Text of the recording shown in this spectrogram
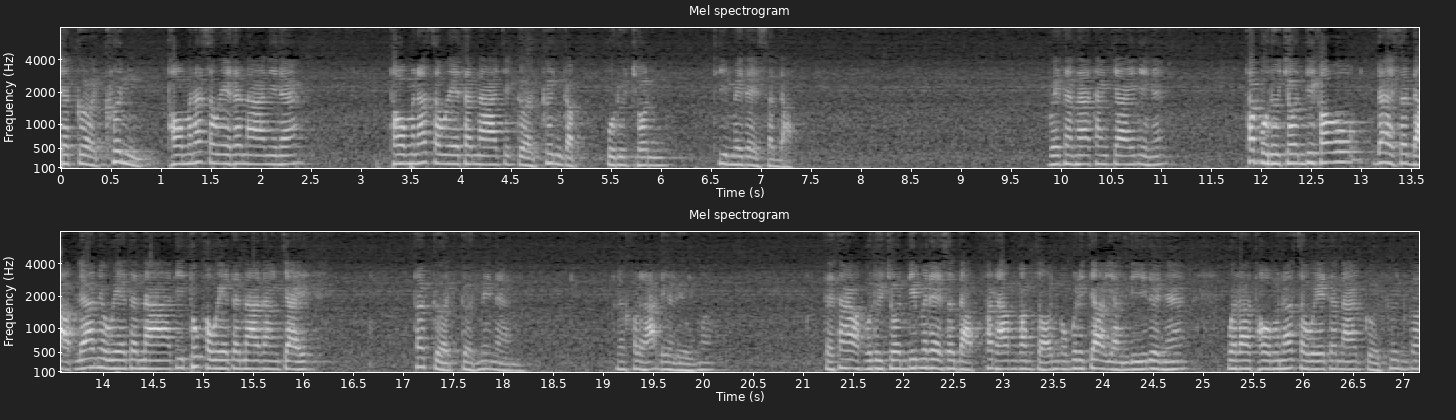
จะเกิดขึ้นโทมนัสเวทนานี่นะโทมนัสเวทนาจะเกิดขึ้นกับปุถุชนที่ไม่ได้สดับ เวทนาทางใจนี่นะถ้าปุถุชนที่เขาได้สดับแล้วเนี่ยเวทนาที่ทุกขเวทนาทางใจ ถ้าเกิดเกิดไม่นาน แล้วเขาละได้เร็วมาก แต่ถ้าปุถุชนที่ไม่ได้สดับพระธรรมคำสอนของพระเจ้าอย่างดีด้วยนะ เวลาโทมนัสเวทนาเกิดขึ้นก็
